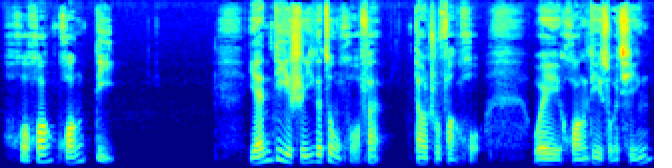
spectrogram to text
霍皇皇帝。”炎帝是一个纵火犯，到处放火，为皇帝所擒，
